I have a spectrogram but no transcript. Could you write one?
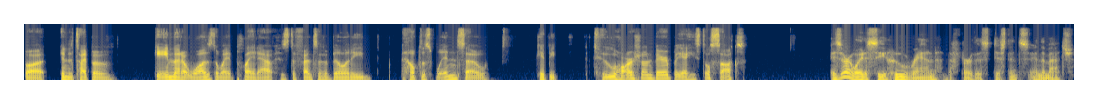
but in the type of game that it was, the way it played out, his defensive ability helped us win. So can't be too harsh on Baird, but yeah, he still sucks. Is there a way to see who ran the furthest distance in the match?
